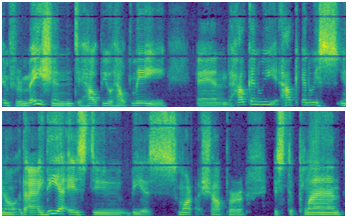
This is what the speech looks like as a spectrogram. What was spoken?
information to help you help me and how can we how can we you know the idea is to be a smart shopper is to plan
